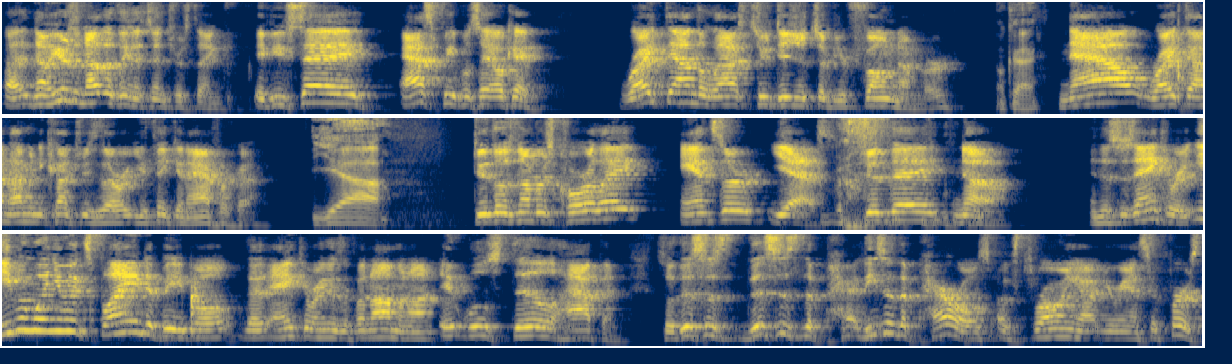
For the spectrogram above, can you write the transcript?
Uh, now, here's another thing that's interesting. If you say, ask people, say, okay, write down the last two digits of your phone number Okay. Now write down how many countries there are you think in Africa. Yeah. Do those numbers correlate? Answer yes. Should they? No. And this is anchoring. Even when you explain to people that anchoring is a phenomenon, it will still happen. So this is this is the these are the perils of throwing out your answer first.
